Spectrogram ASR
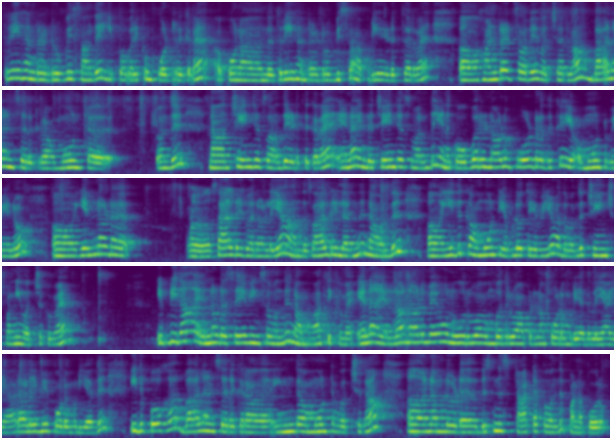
த்ரீ ஹண்ட்ரட் ருபீஸ் வந்து இப்போ வரைக்கும் போட்டிருக்கிறேன். அப்போது நான் அந்த த்ரீ ஹண்ட்ரட் ருபீஸை அப்படியே எடுத்துடுறேன் ஹண்ட்ரட்ஸாகவே வச்சிடலாம் பேலன்ஸ் இருக்கிற அமௌண்ட்டை வந்து நான் சேஞ்சஸை வந்து எடுத்துக்கிறேன். ஏன்னா இந்த சேஞ்சஸ் வந்து எனக்கு ஒவ்வொரு நாளும் போடுறதுக்கு அமௌண்ட் வேணும். என்னோடய என்னோட சேல்ரி வரும் இல்லையா? அந்த சேல்ரியிலேருந்து நான் வந்து இதுக்கு அமௌண்ட் எவ்வளோ தேவையோ அதை வந்து சேஞ்ச் பண்ணி வச்சுக்குவேன். இப்படி தான் என்னோடய சேவிங்ஸை வந்து நான் மாற்றிக்குவேன் ஏன்னா எல்லா நாளுமே நூறுரூவா ஐம்பது ரூபா அப்படிலாம் போட முடியாது இல்லையா? யாராலையுமே போட முடியாது. இது போக பேலன்ஸ் இருக்கிற இந்த அமௌண்ட்டை வச்சு தான் நம்மளோட பிஸ்னஸ் ஸ்டார்ட் அப்பை வந்து பண்ண போகிறோம்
